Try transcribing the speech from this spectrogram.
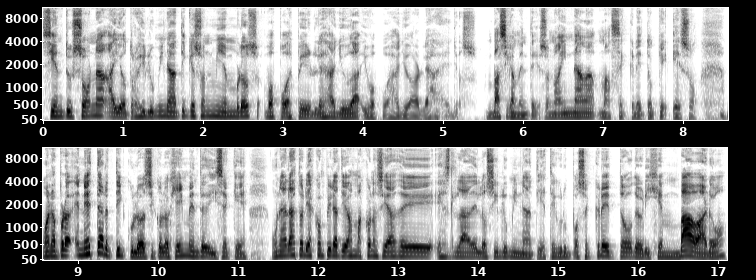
si en tu zona hay otros Illuminati que son miembros, vos podés pedirles ayuda y vos podés ayudarles a ellos. Básicamente eso, no hay nada más secreto que eso. Bueno, pero en este artículo, Psicología y Mente dice que una de las teorías conspirativas más conocidas de, es la de los Illuminati, este grupo secreto de origen bávaro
